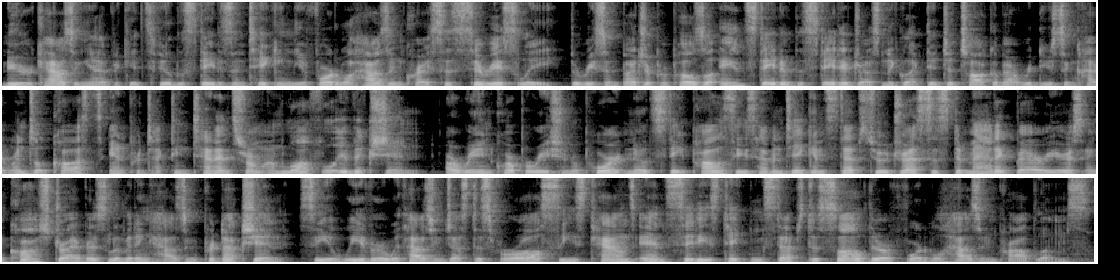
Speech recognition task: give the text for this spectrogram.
New York housing advocates feel the state isn't taking the affordable housing crisis seriously. The recent budget proposal and State of the State address neglected to talk about reducing high rental costs and protecting tenants from unlawful eviction. A RAND Corporation report notes state policies haven't taken steps to address systematic barriers and cost drivers limiting housing production. Cea Weaver with Housing Justice for All sees towns and cities taking steps to solve their affordable housing problems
